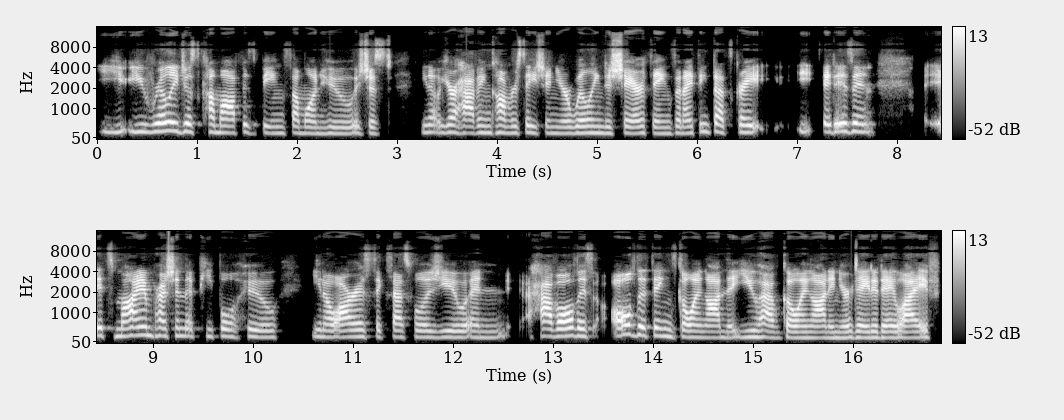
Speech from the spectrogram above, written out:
you, you really just come off as being someone who is just, you know, you're having conversation, you're willing to share things. And I think that's great. It isn't it's my impression that people who you know are as successful as you and have all this all the things going on that you have going on in your day-to-day life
